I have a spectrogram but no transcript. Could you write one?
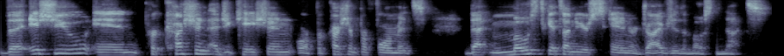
The issue in percussion education or percussion performance that most gets under your skin or drives you the most nuts.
